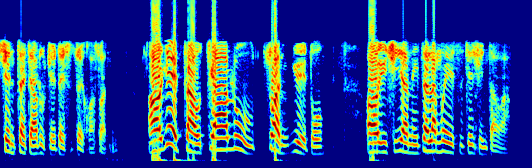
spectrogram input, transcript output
现在加入绝对是最划算，哦，越早加入赚越多，哦，与其啊你再浪费时间寻找啊，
